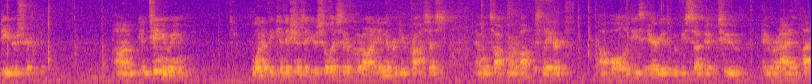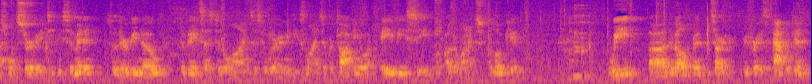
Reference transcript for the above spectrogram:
deed restricted. Um, Continuing, one of the conditions that your solicitor put on in the review process, and we'll talk more about this later, uh, all of these areas would be subject to a Rhode Island Class 1 survey to be submitted, so there would be no debates as to the lines, as to where any of these lines that we're talking about, A, B, C, or other lines are located. We, uh, development, sorry, rephrase, applicant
